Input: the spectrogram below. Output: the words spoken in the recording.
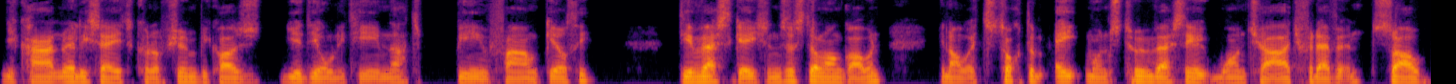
you can't really say it's corruption because you're the only team that's being found guilty. The investigations are still ongoing. You know, it's took them eight months to investigate one charge for Everton. So,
